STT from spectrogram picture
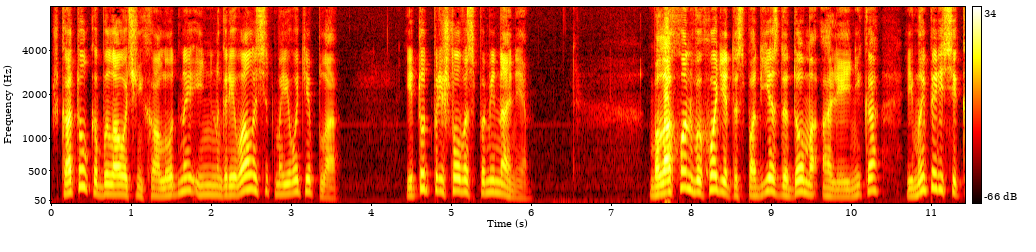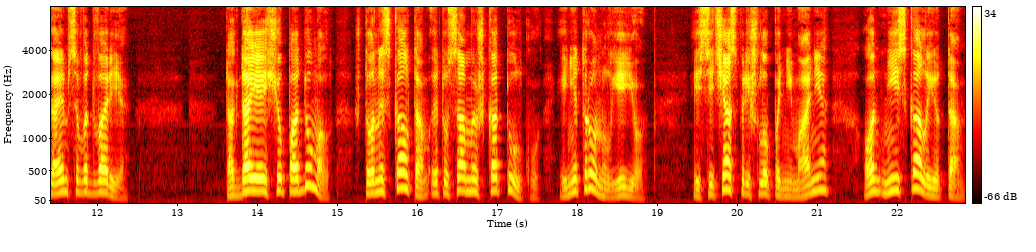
Шкатулка была очень холодная и не нагревалась от моего тепла. И тут пришло воспоминание. Балахон выходит из подъезда дома Олейника, и мы пересекаемся во дворе. Тогда я еще подумал, что он искал там эту самую шкатулку и не тронул ее. И сейчас пришло понимание, он не искал ее там,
